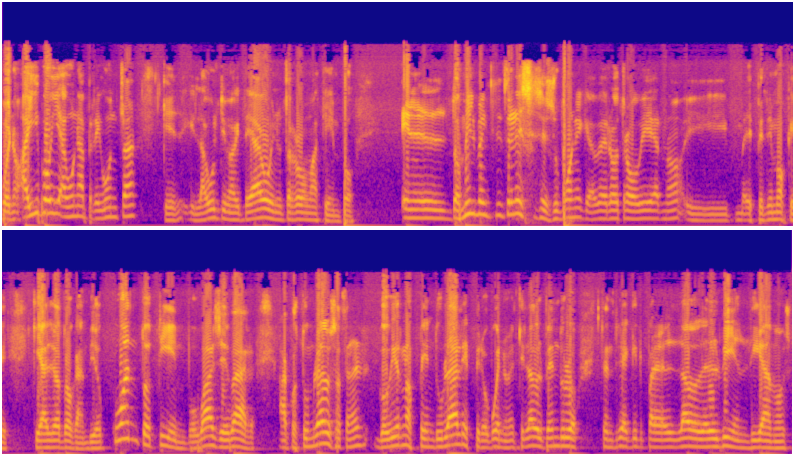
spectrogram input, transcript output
Bueno, ahí voy a una pregunta que la última que te hago y no te robo más tiempo. En el 2023 se supone que va a haber otro gobierno y esperemos que, que, haya otro cambio. ¿Cuánto tiempo va a llevar acostumbrados a tener gobiernos pendulares, pero bueno, en este lado el péndulo tendría que ir para el lado del bien, digamos?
